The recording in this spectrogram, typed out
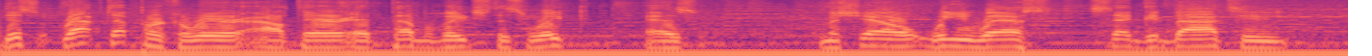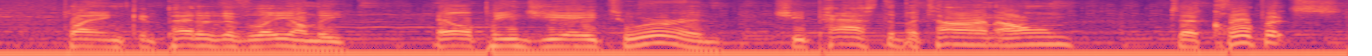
this wrapped up her career out there at Pebble Beach this week as Michelle Wie West said goodbye to playing competitively on the LPGA Tour, and she passed the baton on to Corpuz,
